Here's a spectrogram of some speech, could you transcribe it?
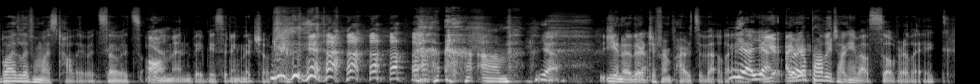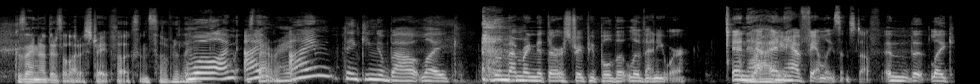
Well, I live in West Hollywood, so it's all men babysitting their children. yeah. you know, there are different parts of LA. Yeah, yeah, You're, you're probably talking about Silver Lake because I know there's a lot of straight folks in Silver Lake. Well, I'm that I'm right? I'm thinking about like remembering that there are straight people that live anywhere and ha- and have families and stuff, and that like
